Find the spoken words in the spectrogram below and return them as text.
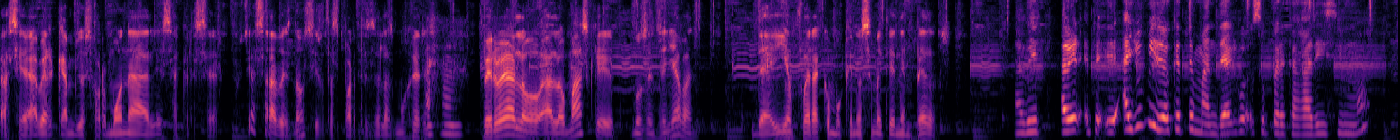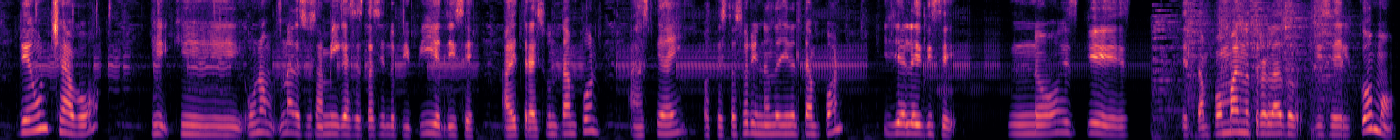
hacer, a haber cambios hormonales, a crecer, pues ya sabes, ¿no? Ciertas partes de las mujeres. Ajá. Pero era lo, a lo más que nos enseñaban. De ahí en fuera como que no se metían en pedos. A ver, a ver, te- eh, hay un video que te mandé algo súper cagadísimo de un chavo que, que una, una de sus amigas está haciendo pipí y él dice, ay, traes un tampón, hazte ahí, o te estás orinando ahí en el tampón. Y ella le dice, no, es que el tampón va en otro lado. Dice él, ¿cómo?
